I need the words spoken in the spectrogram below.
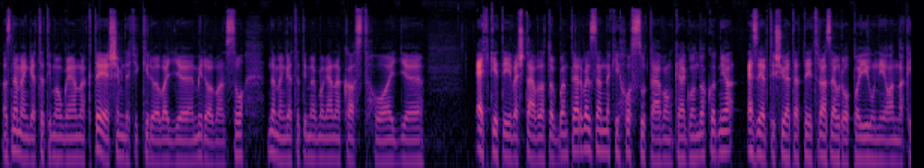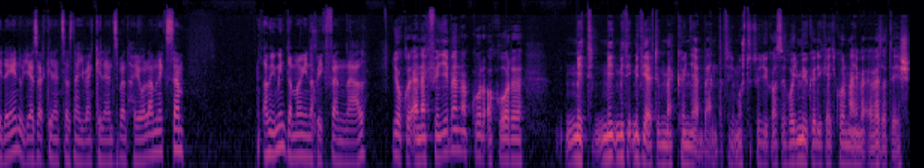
az nem engedheti magának, teljesen mindegy, hogy kiről vagy miről van szó, nem engedheti meg magának azt, hogy egy-két éves távlatokban tervezzen, neki hosszú távon kell gondolkodnia, ezért is jöhetett létre az Európai Unió annak idején, ugye 1949-ben, ha jól emlékszem, ami mind a mai napig fennáll. Jó, akkor ennek fényében akkor, akkor mit, mit, mit, mit értünk meg könnyebben? Tehát, hogy most tudjuk azt, hogy működik egy kormányvezetés.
